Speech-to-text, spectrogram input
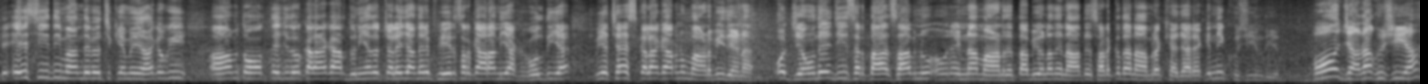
ਤੇ ਇਸ ਚੀਜ਼ ਦੀ ਮਨ ਦੇ ਵਿੱਚ ਕਿਵੇਂ ਆ? ਕਿਉਂਕਿ ਆਮ ਤੌਰ ਤੇ ਜਦੋਂ ਕਲਾਕਾਰ ਦੁਨੀਆ ਤੋਂ ਚਲੇ ਜਾਂਦੇ ਨੇ ਫੇਰ ਸਰਕਾਰਾਂ ਦੀ ਅੱਖ ਖੁੱਲਦੀ ਆ ਵੀ ਅੱਛਾ ਇਸ ਕਲਾਕਾਰ ਨੂੰ ਮਾਣ ਵੀ ਦੇਣਾ। ਉਹ ਜਿਉਂਦੇ ਜੀ ਸਰਤਾਜ ਸਾਹਿਬ ਨੂੰ ਉਹ ਇੰਨਾ ਮਾਣ ਦਿੱਤਾ ਵੀ ਉਹਨਾਂ ਦੇ ਨਾਂ ਤੇ ਸੜਕ ਦਾ ਨਾਮ ਰੱਖਿਆ ਜਾ ਰਿਹਾ। ਕਿੰਨੀ ਖੁਸ਼ੀ ਹੁੰਦੀ ਹੈ। ਬਹੁਤ ਜ਼ਿਆਦਾ ਖੁਸ਼ੀ ਆ।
